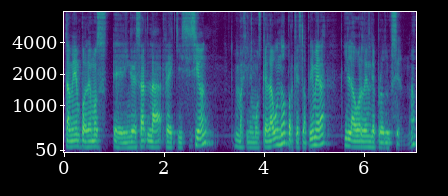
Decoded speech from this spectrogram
también podemos eh, ingresar la requisición, imaginemos que la 1 porque es la primera, y la orden de producción. ¿no?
